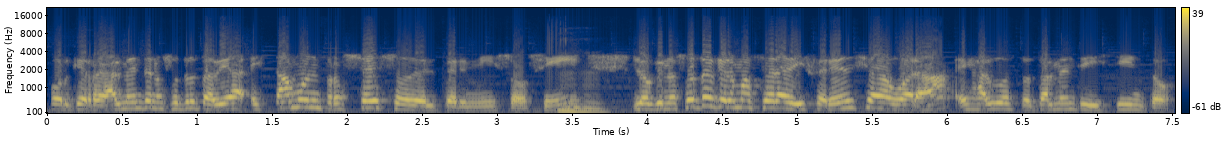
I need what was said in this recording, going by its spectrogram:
porque realmente nosotros todavía estamos en proceso del permiso, ¿sí? Lo que nosotros queremos hacer a diferencia de Aguará es algo totalmente distinto.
